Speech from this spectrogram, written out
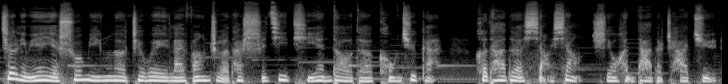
这里面也说明了这位来访者他实际体验到的恐惧感和他的想象是有很大的差距的。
